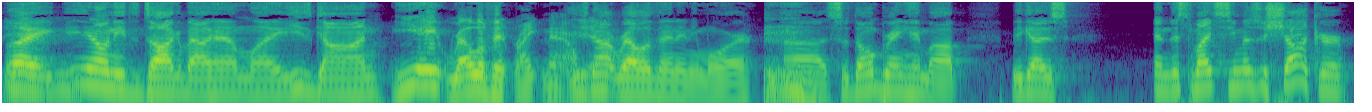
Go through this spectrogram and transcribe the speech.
you don't need to talk about him. Like he's gone. He ain't relevant right now. He's not relevant anymore. Uh, so don't bring him up because, and this might seem as a shocker,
